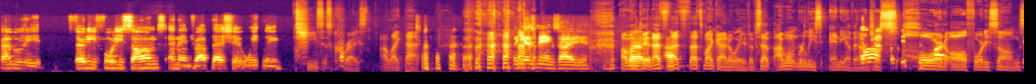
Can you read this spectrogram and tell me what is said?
probably 30, 40 songs and then drop that shit weekly. Jesus Christ. I like that. That gives me anxiety. I'm okay. Right. That's Uh, that's that's my kind of wave. Except I won't release any of it. I'll just but this is hoard all 40 songs.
